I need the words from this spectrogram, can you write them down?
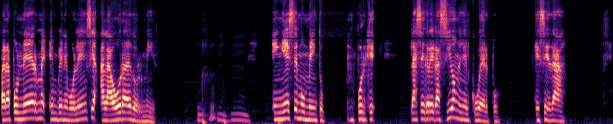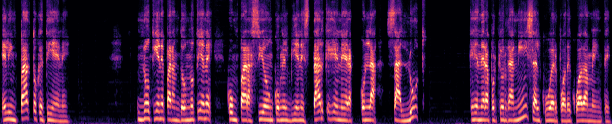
para ponerme en benevolencia a la hora de dormir. En ese momento, porque la segregación en el cuerpo que se da, el impacto que tiene, no tiene parandón, no tiene comparación con el bienestar que genera, con la salud que genera, porque organiza el cuerpo adecuadamente.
